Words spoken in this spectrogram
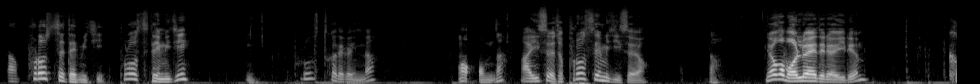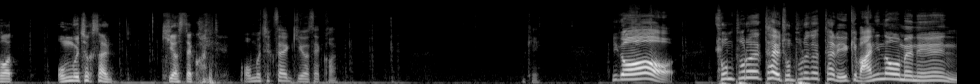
그다음 프로스 데미지. 프로스트 데미지? 응. 프로스트가 내가 있나? 어, 없나? 아, 있어요. 저 프로스트 데미지 있어요. 나. 이거 뭘로 해드려요, 이름? 그거 옴무척살 기어 세컨드. 업무 책살 기어 세컨. 오케이. 이거 존 프로젝타일, 존 프로젝타일 이렇게 많이 넣으면은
